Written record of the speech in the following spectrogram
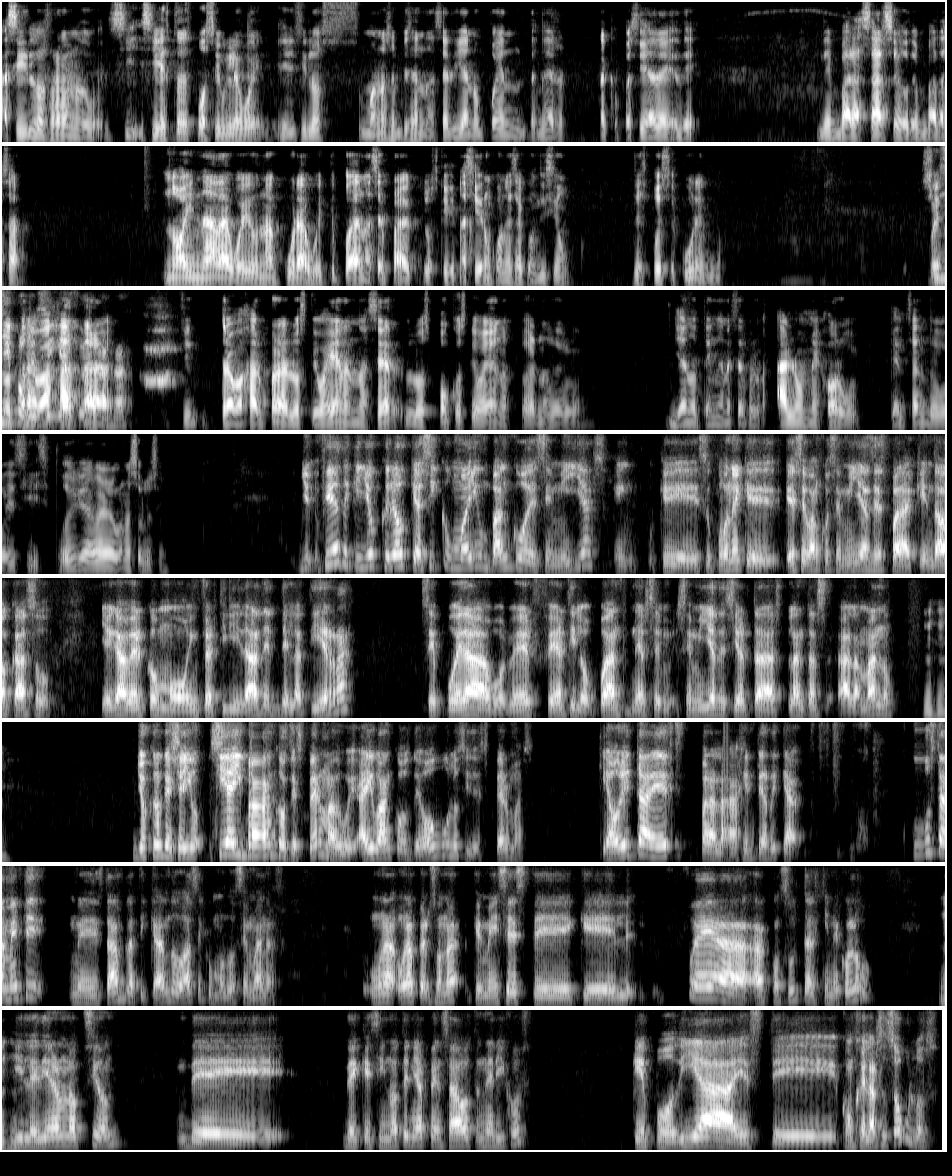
Así los órganos, güey. Si, si esto es posible, güey, y si los humanos empiezan a hacer y ya no pueden tener la capacidad de, de, de embarazarse o de embarazar, no hay nada, güey, una cura, güey, que puedan hacer para que los que nacieron con esa condición después se curen, güey. Pues Sino trabajar para trabajar para los que vayan a nacer, los pocos que vayan a poder nacer, güey, ya no tengan esa enfermedad. A lo mejor, güey, pensando, güey, si, podría haber alguna solución. fíjate que yo creo que así como hay un banco de semillas, en, que supone que ese banco de semillas es para que en dado caso llegue a haber como infertilidad de, la tierra, se pueda volver fértil o puedan tener semillas de ciertas plantas a la mano yo creo que sí hay, sí hay bancos de espermas, güey. Hay bancos de óvulos y de espermas. Que ahorita es para la gente rica. Justamente me estaban platicando hace como dos semanas. Una, una persona que me dice este, que fue a, consulta al ginecólogo y le dieron la opción de, de que si no tenía pensado tener hijos, que podía este, congelar sus óvulos.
